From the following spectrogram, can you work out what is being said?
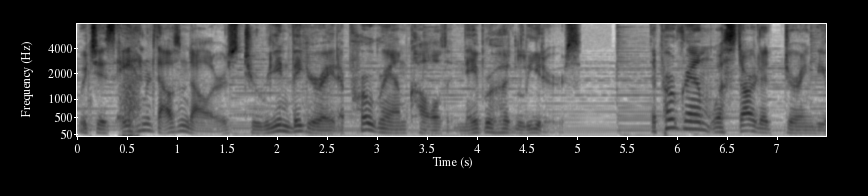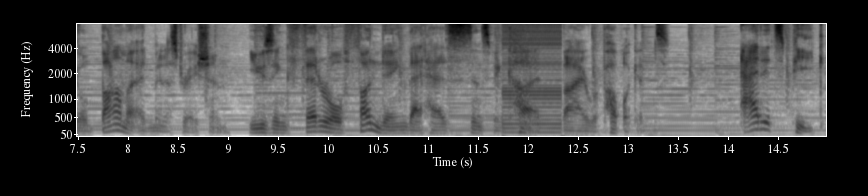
which is $800,000 to reinvigorate a program called Neighborhood Leaders. The program was started during the Obama administration, using federal funding that has since been cut by Republicans. At its peak,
